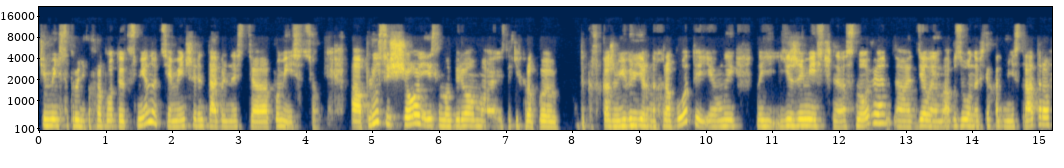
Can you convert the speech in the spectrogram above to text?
чем меньше сотрудников работают в смену, тем меньше рентабельность по месяцу. А, плюс еще, если мы берем из таких так скажем, ювелирных работ, и мы на ежемесячной основе а, делаем обзоры всех администраторов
